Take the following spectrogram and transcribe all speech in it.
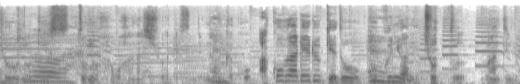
今日のゲストのお話はですねなんかこう憧れるけど僕にはねちょっとなんていうの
